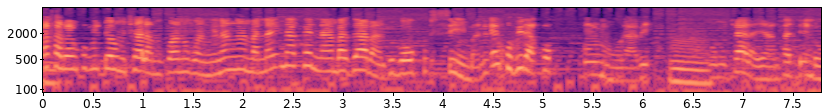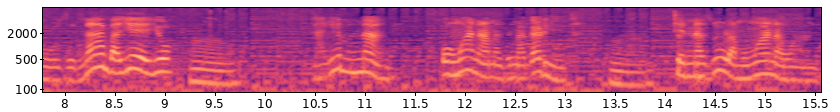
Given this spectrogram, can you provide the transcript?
paka lwe nkubidde omukyala mukwano gwange naŋŋamba nalinako ennamba z'abantu b'okusimba naye kubirako ono olabe. Omukyala yampadde ndowooza ennamba yeeyo naye munnange omwana amazima gali nti Mm. kyenazuula mu mwana wange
